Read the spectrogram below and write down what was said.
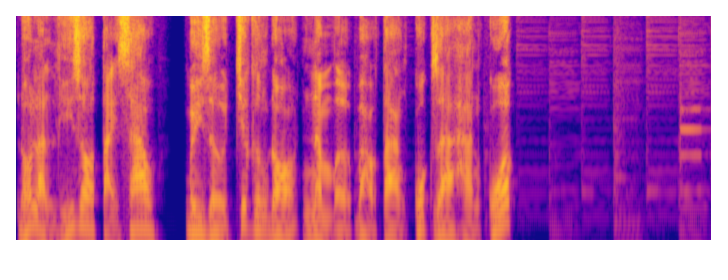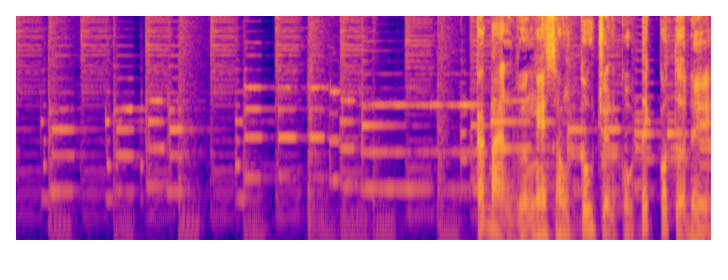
Đó là lý do tại sao bây giờ chiếc gương đó nằm ở Bảo tàng Quốc gia Hàn Quốc. Các bạn vừa nghe xong câu chuyện cổ tích có tựa đề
